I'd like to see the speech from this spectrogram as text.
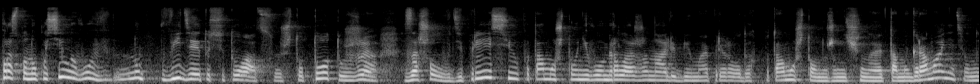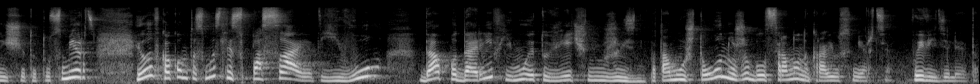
просто он укусил его, ну, видя эту ситуацию, что тот уже зашел в депрессию, потому что у него умерла жена, любимая при родах, потому что он уже начинает там игроманить, он ищет эту смерть, и он в каком-то смысле спасает его, да, подарив ему эту вечную жизнь, потому что он уже был все равно на краю смерти. Вы видели это.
